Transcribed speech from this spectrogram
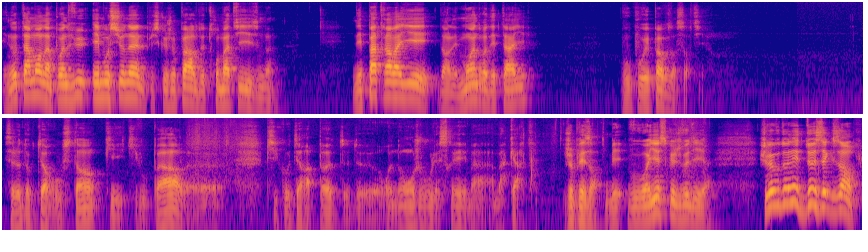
et notamment d'un point de vue émotionnel, puisque je parle de traumatisme, n'est pas travaillé dans les moindres détails, vous ne pouvez pas vous en sortir. C'est le docteur Roustan qui, vous parle, euh, psychothérapeute de renom, je vous laisserai ma, carte. Je plaisante, mais vous voyez ce que je veux dire. Je vais vous donner deux exemples,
